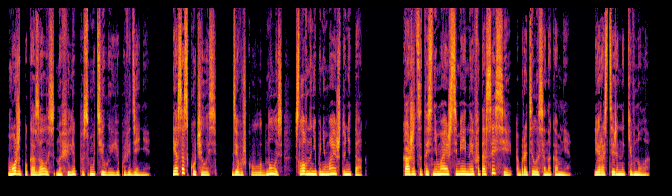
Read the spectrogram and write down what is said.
Может, показалось, но Филипп посмутило ее поведение. «Я соскучилась». Девушка улыбнулась, словно не понимая, что не так. «Кажется, ты снимаешь семейные фотосессии?» — обратилась она ко мне. Я растерянно кивнула.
